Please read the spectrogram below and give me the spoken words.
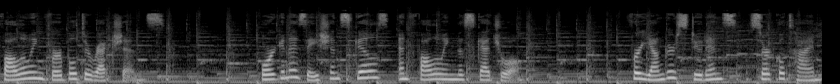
Following verbal directions. Organization skills and following the schedule. For younger students, circle time,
